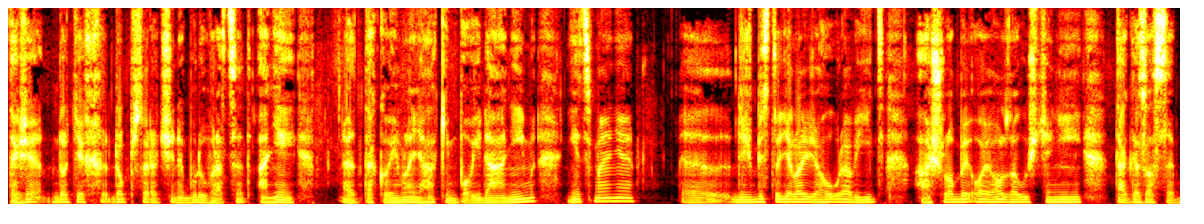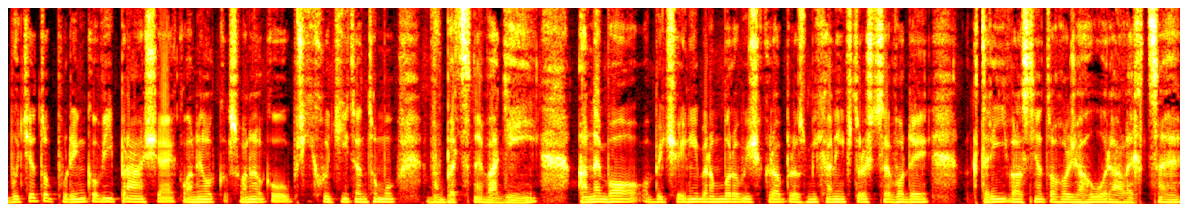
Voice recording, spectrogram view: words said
Takže do těch dob se radši nebudu vracet ani eh, takovýmhle nějakým povídáním. Nicméně když byste dělali žahoura víc a šlo by o jeho zauštění, tak zase buď je to pudinkový prášek s vanilkovou příchutí, ten tomu vůbec nevadí, anebo obyčejný bramborový škrob rozmíchaný v trošce vody, který vlastně toho žahoura lehce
